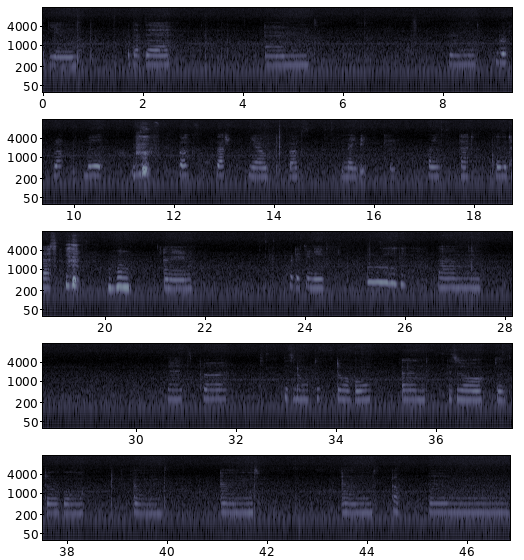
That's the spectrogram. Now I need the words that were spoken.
At the end. Put that there. And and roof block bleh, roof box slash meow box maybe. Okay. Find tat. There's a tat. Mhm. and then what else do we need? um let's put this is all just adorable and this is all just adorable and and and oh um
